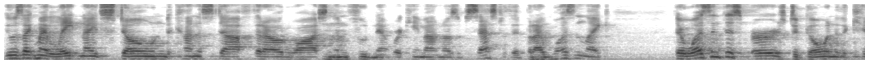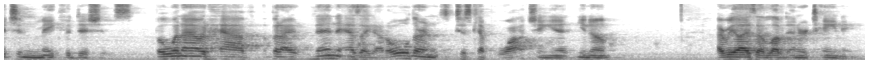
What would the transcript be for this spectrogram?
It was like my late night stoned kind of stuff that I would watch, and then Food Network came out, and I was obsessed with it. But I wasn't like there wasn't this urge to go into the kitchen and make the dishes. But when I would have, but I then as I got older and just kept watching it, you know, I realized I loved entertaining,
